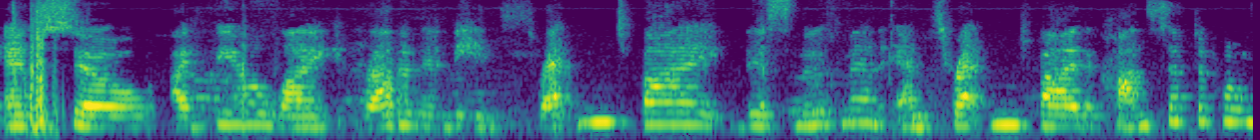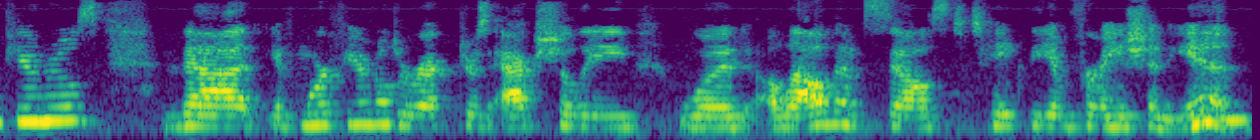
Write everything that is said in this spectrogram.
And so i feel like rather than being threatened by this movement and threatened by the concept of home funerals that if more funeral directors actually would allow themselves to take the information in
